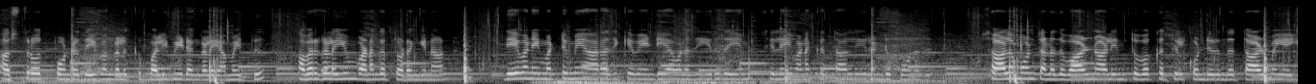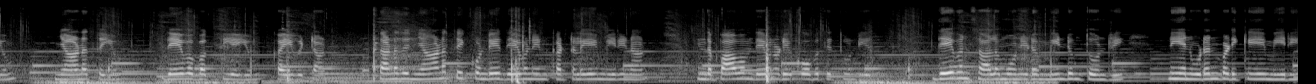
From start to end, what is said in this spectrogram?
அஸ்த்ரோத் போன்ற தெய்வங்களுக்கு பலிபீடங்களை அமைத்து அவர்களையும் வணங்கத் தொடங்கினான். தேவனை மட்டுமே ஆராதிக்க வேண்டிய அவனது இருதயம் சிலை வணக்கத்தால் இருண்டு போனது. சாலமோன் தனது வாழ்நாளின் துவக்கத்தில் கொண்டிருந்த தாழ்மையையும் ஞானத்தையும் தேவ பக்தியையும் கைவிட்டான். தனது ஞானத்தை கொண்டே தேவனின் கட்டளையை மீறினான். இந்த பாவம் தேவனுடைய கோபத்தை தூண்டியது. தேவன் சாலமோனிடம் மீண்டும் தோன்றி நீ என் உடன்படிக்கையை மீறி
